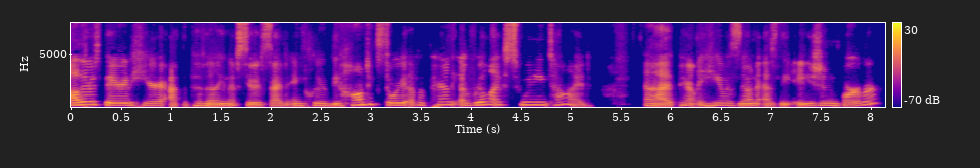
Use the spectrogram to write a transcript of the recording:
Others buried here at the Pavilion of Suicide include the haunting story of apparently a real life Sweeney Todd. Uh, apparently, he was known as the Asian barber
